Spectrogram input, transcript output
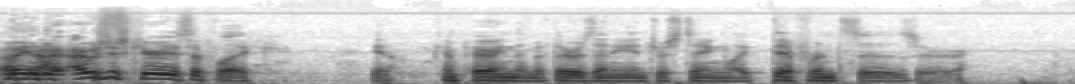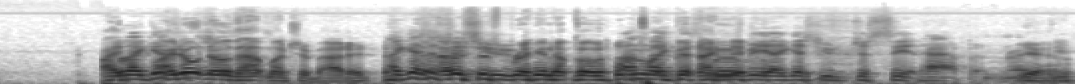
Oh, you know, I, I was just curious if like, you know, comparing them if there was any interesting like differences or I, But I guess don't it's know just- that much about it. I guess it's I was just just you- bringing up a little unlike tidbit this I knew. movie. I guess you just see it happen, right? Yeah. You,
